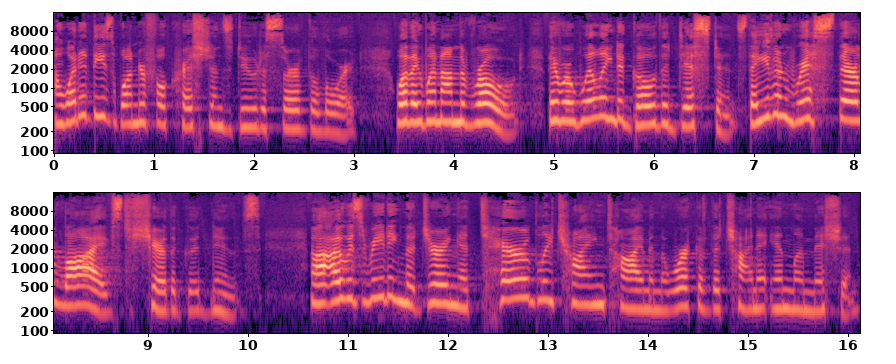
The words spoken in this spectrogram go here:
And what did these wonderful Christians do to serve the Lord? Well, they went on the road. They were willing to go the distance. They even risked their lives to share the good news. I was reading that during a terribly trying time in the work of the China Inland Mission,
